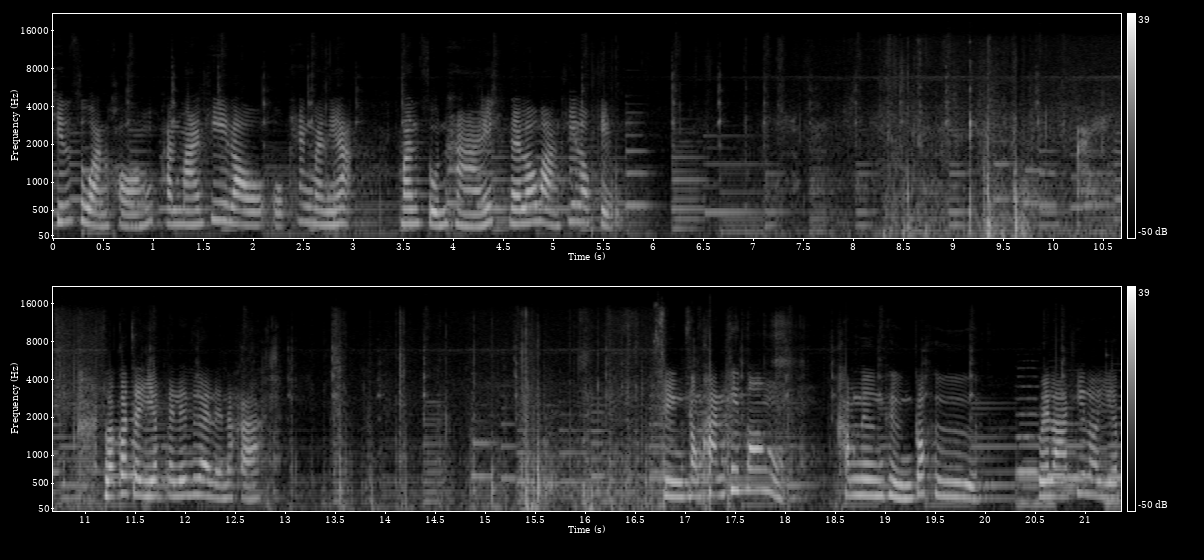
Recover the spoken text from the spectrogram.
ชิ้นส่วนของพันไม้ที่เราอบแห้งมาเนี้ยมันสูญหายในระหว่างที่เราเก็บแล้วก็จะเย็บไปเรื่อย ๆ เลยนะคะ สิ่งสำคัญที่ต้อง คำนึงถึงก็คือ เวลาที่เราเย็บ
